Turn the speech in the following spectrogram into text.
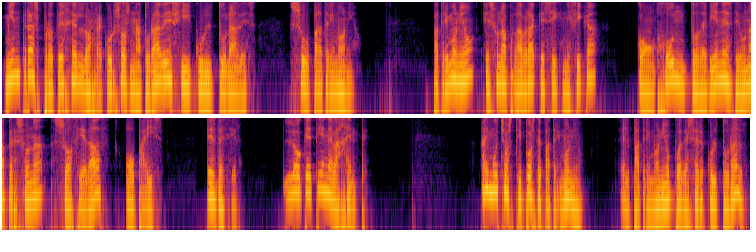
mientras protegen los recursos naturales y culturales, su patrimonio. Patrimonio es una palabra que significa conjunto de bienes de una persona, sociedad o país, es decir, lo que tiene la gente. Hay muchos tipos de patrimonio. El patrimonio puede ser cultural.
